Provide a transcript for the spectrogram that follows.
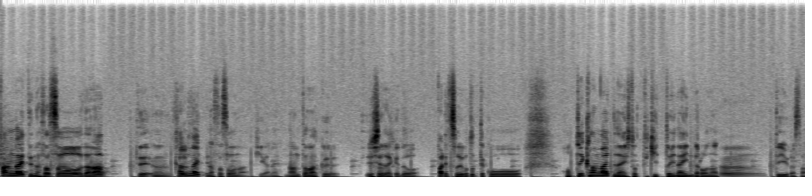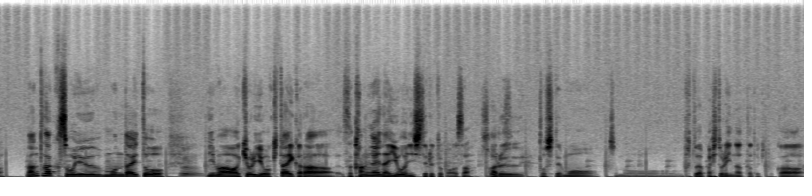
考えてなさそうだなって、うん、考えてなさそうな気がねなんとなくしてたけどやっぱりそういうことってこう本当に考えてない人ってきっといないんだろうなっうんていうかさなんとなくそういう問題とうん。今は距離を置きたいからさ考えないようにしてるとかはさ、あるとしてもそのふとやっぱ一人になった時とか、は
